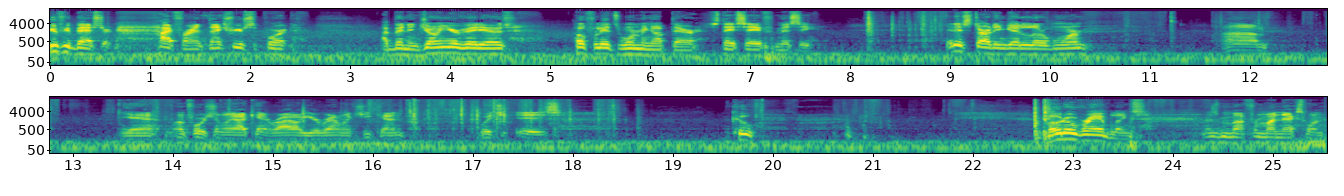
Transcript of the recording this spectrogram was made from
Goofy Bastard. Hi, friend. Thanks for your support. I've been enjoying your videos. Hopefully it's warming up there. Stay safe, Missy. It is starting to get a little warm. Um, yeah, unfortunately I can't ride all year round like she can, which is cool. Moto Ramblings. This is my, from my next one.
